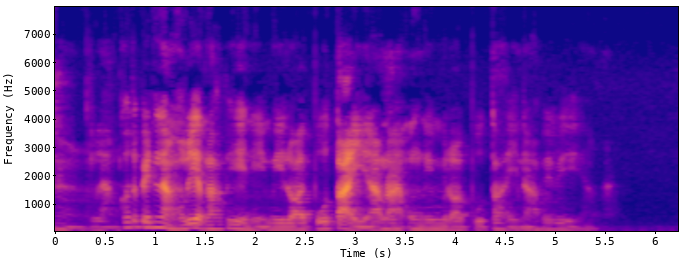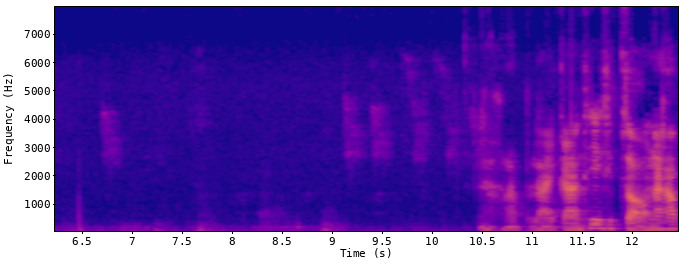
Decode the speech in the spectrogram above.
อ่าหลังก็จะเป็นหลังเรียบนะครับพี่นี่มีรอยปูไต่นะครับนะองค์นี้มีรอยปูไต่นะครับพี่พี่นะค รายการที่สิบสองนะครับ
